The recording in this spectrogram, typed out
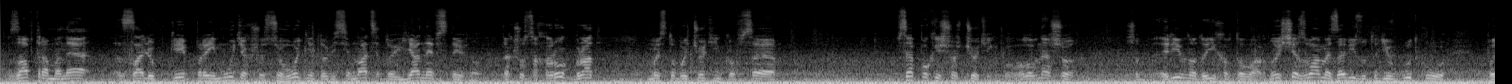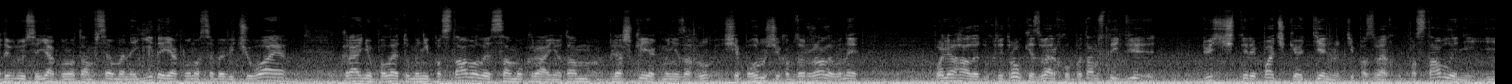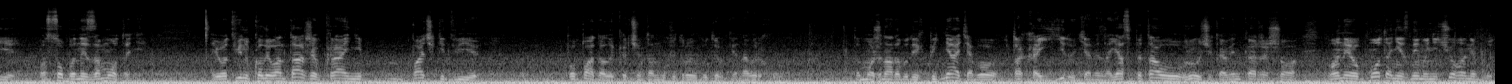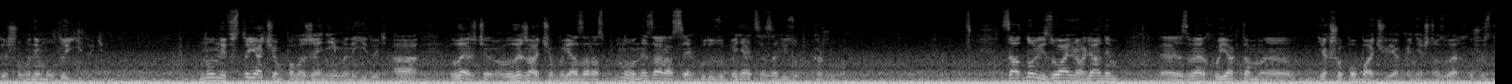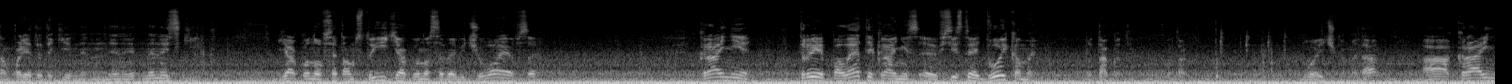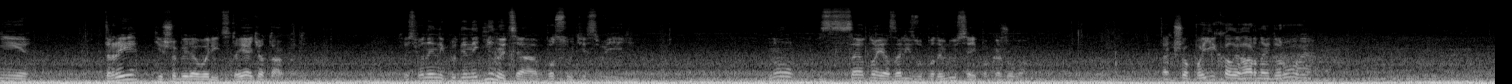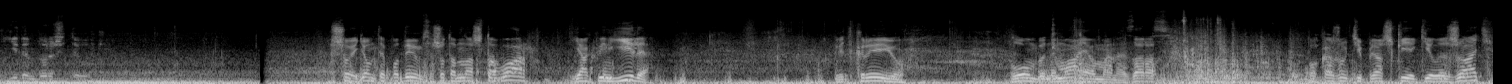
завтра мене залюбки приймуть, якщо сьогодні до 18-ї я не встигну. Так що, Сахарок, брат, ми з тобою чотенько все, все поки що чотенько. Головне, що, щоб рівно доїхав товар. Ну і ще з вами залізу тоді в будку, подивлюся, як воно там все в мене їде, як воно себе відчуває. Крайню палету мені поставили, саму крайню. Там пляшки, як мені загру... ще погрузчиком загружали, вони полягали двохлітровки зверху, бо там стоїть дві... 204 пачки віддільно, типу, зверху поставлені і особо не замотані. І от він, коли вантажив, крайні пачки дві попадали коротше, там двохлітрові бутилки наверху. То може треба буде їх підняти або так хай їдуть, я не знаю. Я спитав у грузчика, він каже, що вони обмотані, з ними нічого не буде, що вони, мов, доїдуть. Ну, не в стоячому положенні вони їдуть, а в лежачому. Я зараз, ну не зараз, як буду зупинятися, залізу, покажу вам. Заодно візуально глянемо е, зверху, як там, е, якщо побачу я, звісно, зверху, щось там палети такі не низькі. як воно все там стоїть, як воно себе відчуває, все. Крайні три палети, крайні, е, всі стоять двойками. Отак от. Отак. Двоєчками, да? А крайні три, ті, що біля воріт, стоять отак от. Тобто вони нікуди не дінуться по суті своїй. Ну, все одно я залізу, подивлюся і покажу вам. Так що поїхали, гарної дороги. Їдемо до Решетиловки. Що, йдемте подивимося, що там наш товар, як він їде. Відкрию. Пломби немає в мене. Зараз покажу ті пляшки, які лежать.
